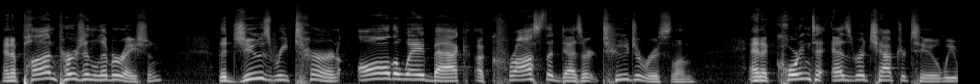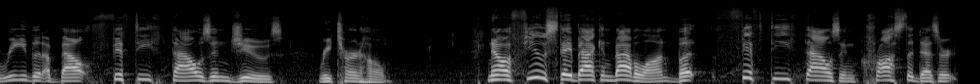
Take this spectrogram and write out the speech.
And upon Persian liberation, the Jews return all the way back across the desert to Jerusalem. And according to Ezra chapter 2, we read that about 50,000 Jews return home. Now, a few stay back in Babylon, but 50,000 cross the desert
